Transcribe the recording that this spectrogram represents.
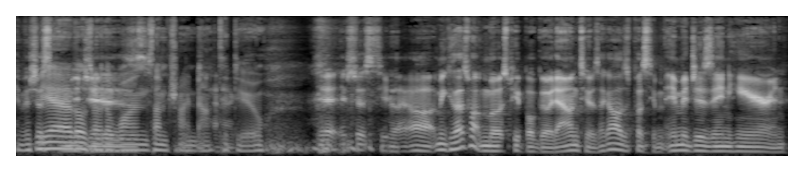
it was just yeah, those are the ones I'm trying not to do. yeah, it's just you're like, oh, I mean, because that's what most people go down to. It's like, oh, I'll just put some images in here, and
